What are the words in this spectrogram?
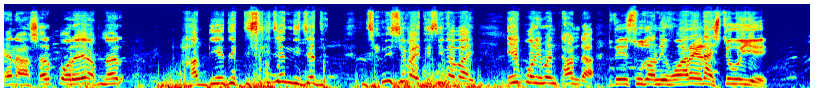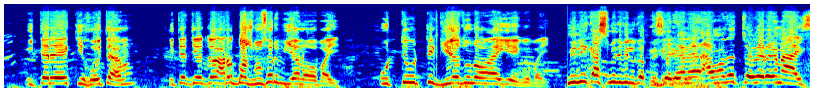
কেন? আসার পরে আপনার হাত দিয়ে দেখতেছি যে নিজের জিনিসই পাইতেছি না ভাই। এই পরিমাণ ঠান্ডা। যদি সুদানি হওয়ার এটা আসতে হইয়ে ইতারে কি হইতাম? ইতার যেহেতু আরও দশ বছর বিয়া নব ভাই। উঠতে উঠতে ঘিরে দুনো হয়ে গিয়ে ভাই। মিনি কাশ্মীর ফিল করতেছি এখানে আমাদের চোখের এখানে আইস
